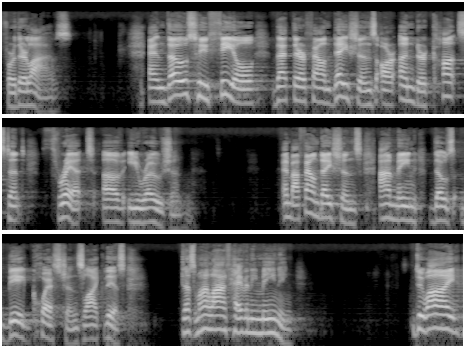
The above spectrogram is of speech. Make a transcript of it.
for their lives. And those who feel that their foundations are under constant threat of erosion. And by foundations, I mean those big questions like this. Does my life have any meaning? Do I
